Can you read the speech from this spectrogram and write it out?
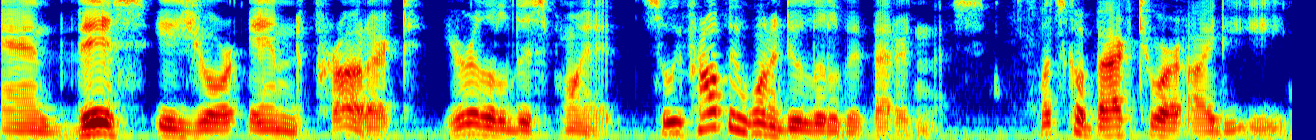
and this is your end product, you're a little disappointed. So we probably want to do a little bit better than this. Let's go back to our IDE,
